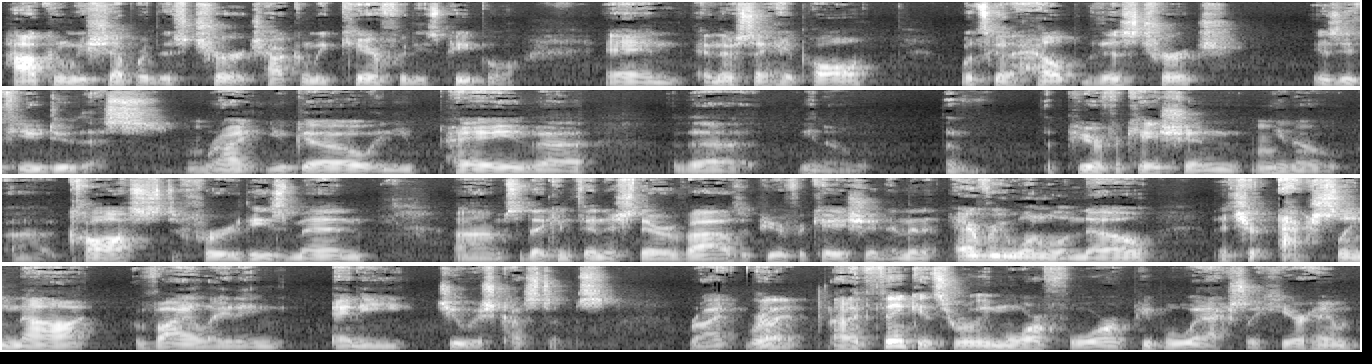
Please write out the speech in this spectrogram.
How can we shepherd this church? How can we care for these people? And and they're saying, hey, Paul, what's going to help this church is if you do this, Mhm. right? You go and you pay the the you know the the purification you Mhm. know uh, cost for these men, um, so they can finish their vows of purification, and then everyone will know that you're actually not violating any Jewish customs, right? Right. And I think it's really more for people who would actually hear him.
